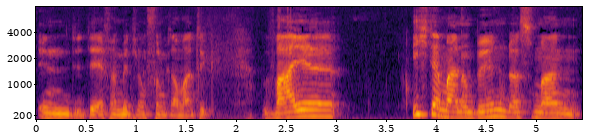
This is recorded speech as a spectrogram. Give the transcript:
in der Vermittlung von Grammatik. Weil ich der Meinung bin, dass man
